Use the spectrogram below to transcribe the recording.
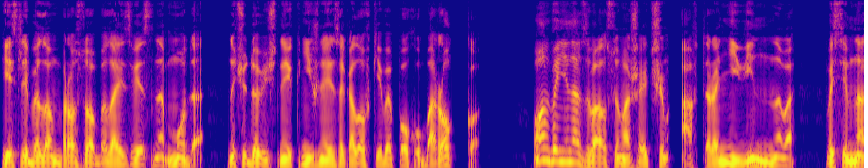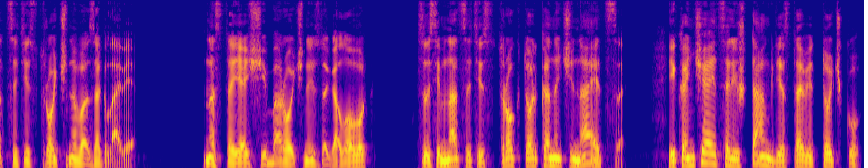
Если бы Ломброзо была известна мода на чудовищные книжные заголовки в эпоху барокко, он бы не назвал сумасшедшим автора невинного 18-строчного заглавия. Настоящий барочный заголовок с 18 строк только начинается и кончается лишь там, где ставит точку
